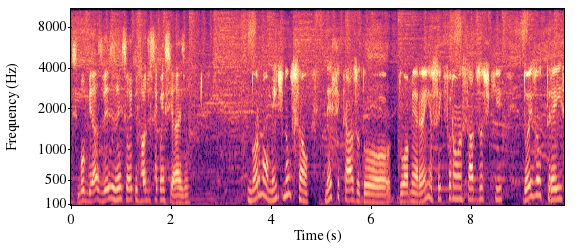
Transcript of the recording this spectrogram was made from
Se bobear, às vezes nem são episódios sequenciais, hein? Normalmente não são. Nesse caso do, do Homem-Aranha, eu sei que foram lançados acho que dois ou três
